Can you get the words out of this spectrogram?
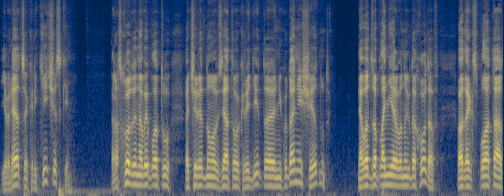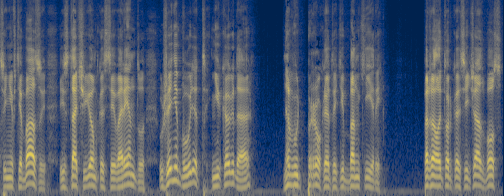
является критическим. Расходы на выплату очередного взятого кредита никуда не исчезнут. А вот запланированных доходов – от эксплуатации нефтебазы и сдачи емкостей в аренду уже не будет никогда. Да будь прокляты эти банкиры! Пожалуй, только сейчас босс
